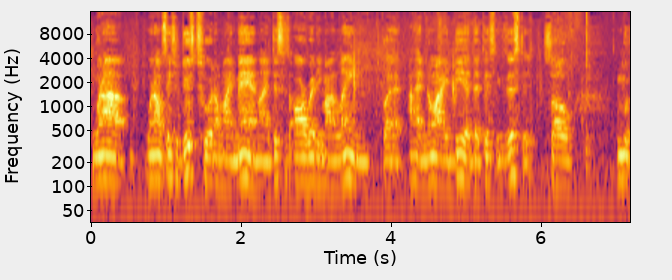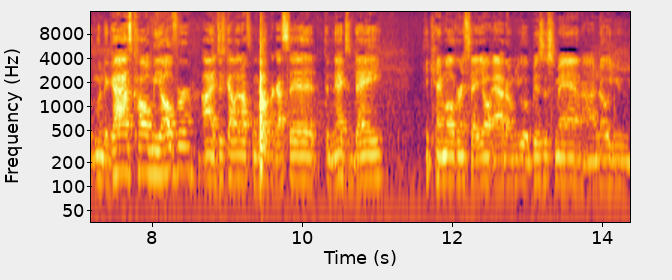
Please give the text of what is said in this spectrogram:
when I when I was introduced to it, I'm like, man, like this is already my lane, but I had no idea that this existed. So when the guys called me over, I just got let off from work. Like I said, the next day, he came over and said, "Yo, Adam, you a businessman. I know you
